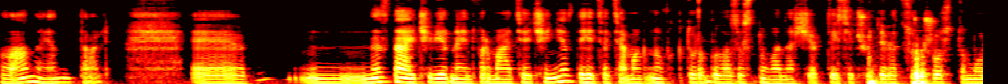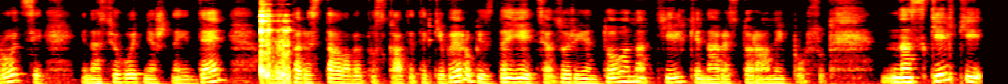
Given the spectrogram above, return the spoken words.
Langenthal. Е, не знаю, чи вірна інформація чи ні. Здається, ця мануфактура була заснована ще в 1906 році, і на сьогоднішній день вона перестала випускати такі вироби. Здається, зорієнтована тільки на ресторанний посуд. Наскільки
